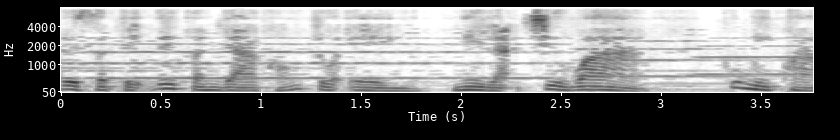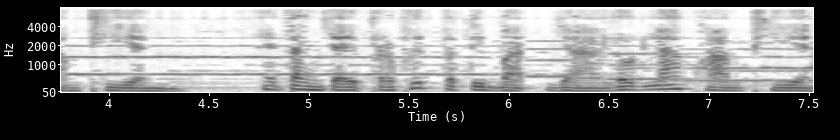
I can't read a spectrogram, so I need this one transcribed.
ด้วยสติด้วยปัญญาของตัวเอง นี่แหละชื่อว่า ผู้มีความเพียร ให้ตั้งใจประพฤติปฏิบัติอย่าลดละความเพียร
